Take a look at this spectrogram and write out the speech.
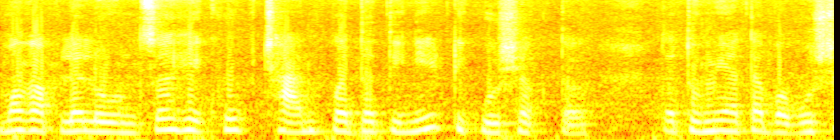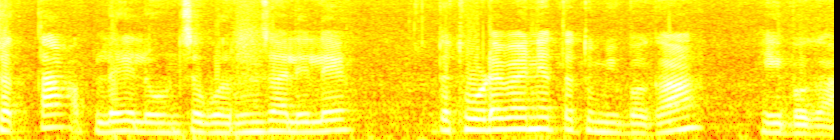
मग आपलं लोणचं हे खूप छान पद्धतीने टिकू शकतं. तर तुम्ही आता बघू शकता आपलं हे लोणचं भरून झालेलं आहे. तर थोड्या वेळाने आता तुम्ही बघा. हे बघा.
